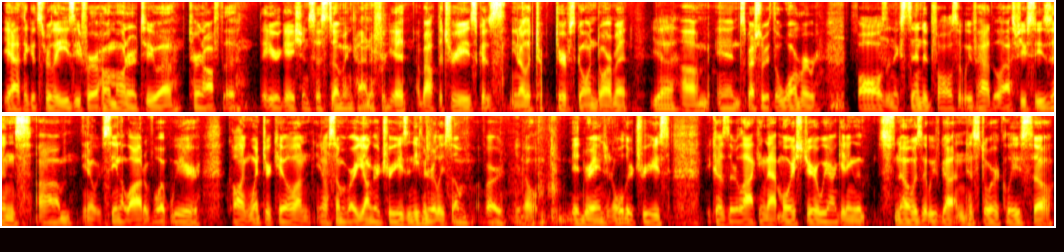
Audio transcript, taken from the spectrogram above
Yeah, I think it's really easy for a homeowner to uh, turn off the, the irrigation system and kind of forget about the trees because you know the turf's going dormant. Yeah. Um, and especially with the warmer falls and extended falls that we've had the last few seasons, um, you know we've seen a lot of what we're calling winter kill on you know some of our younger trees and even really some of our you know mid range and older trees because they're lacking that moisture. We aren't getting the snows that we've gotten historically. So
